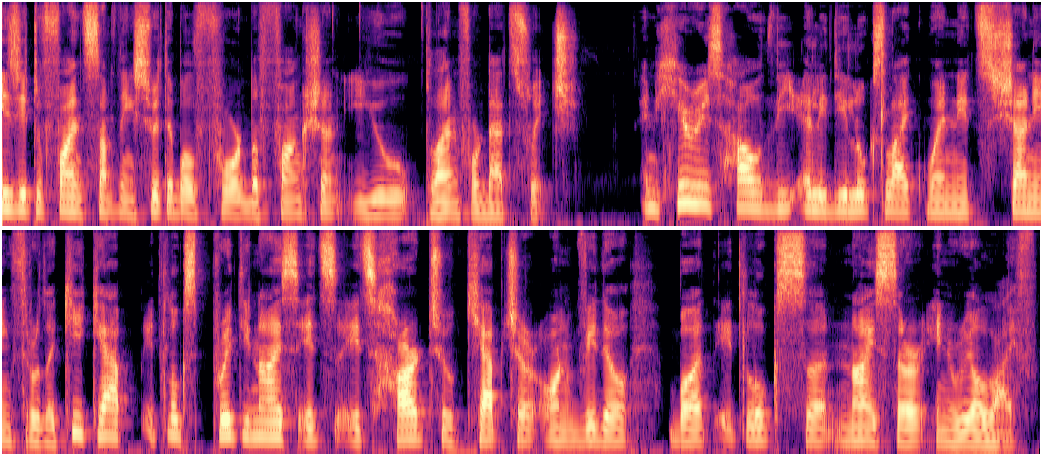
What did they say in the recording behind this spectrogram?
easy to find something suitable for the function you plan for that switch. And here is how the LED looks like when it's shining through the keycap. It looks pretty nice. It's it's hard to capture on video, but it looks uh, nicer in real life.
